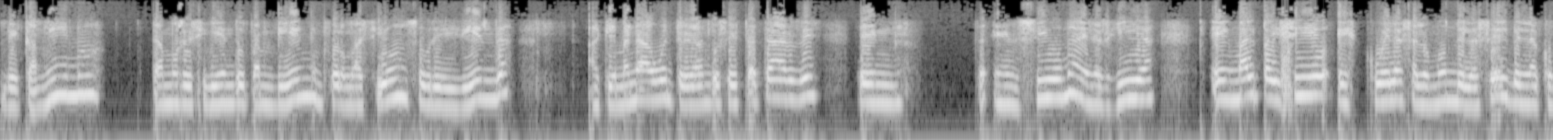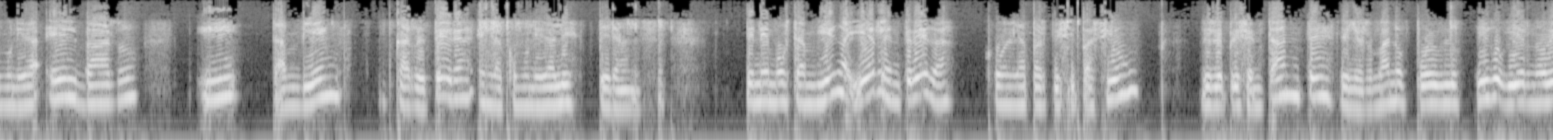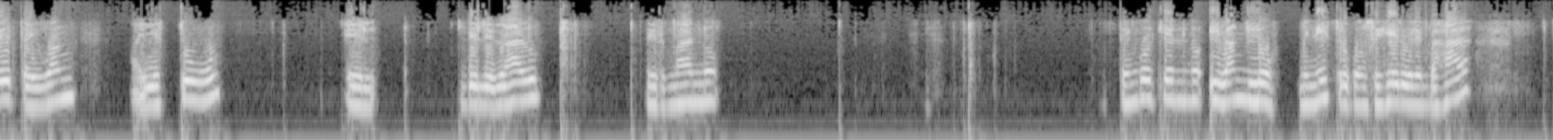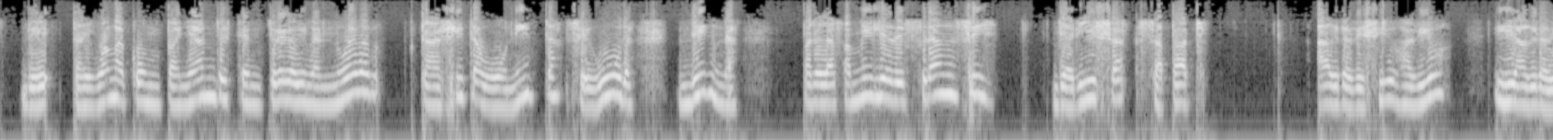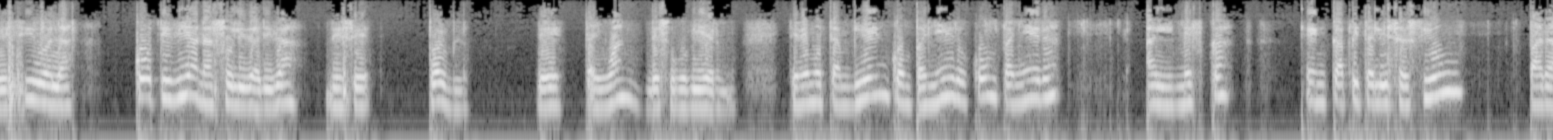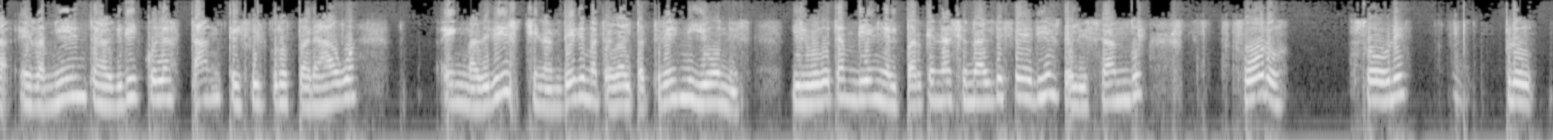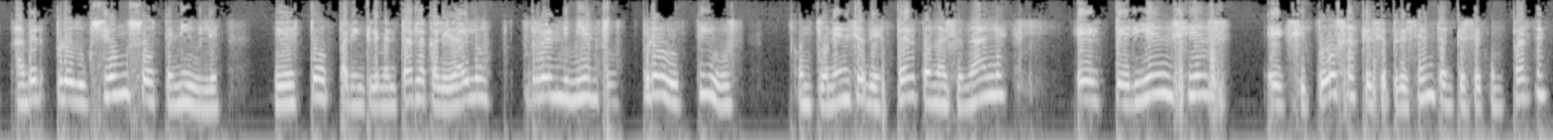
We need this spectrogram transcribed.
de caminos, Estamos recibiendo también información sobre vivienda aquí en Managua, entregándose esta tarde en, en Energía, en Malpaisío, Escuela Salomón de la Selva, en la comunidad El Barro y también carretera en la comunidad La Esperanza. Tenemos también ayer la entrega con la participación de representantes del hermano pueblo y gobierno de Taiwán. Ahí estuvo el delegado hermano tengo aquí el Iván Lo, ministro consejero de la embajada de Taiwán acompañando esta entrega de una nueva casita bonita, segura, digna para la familia de Francis Yarisa Zapata, agradecidos a Dios y agradecidos a la cotidiana solidaridad de ese pueblo de Taiwán, de su gobierno. Tenemos también compañeros, compañeras, al MEFCA en capitalización para herramientas agrícolas, tanques, filtros para agua, en Madrid, Chinandega y Matagalpa, 3 millones. Y luego también en el Parque Nacional de Ferias, realizando foros sobre ver, producción sostenible. Esto para incrementar la calidad y los rendimientos productivos, con ponencias de expertos nacionales, experiencias exitosas que se presentan, que se comparten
